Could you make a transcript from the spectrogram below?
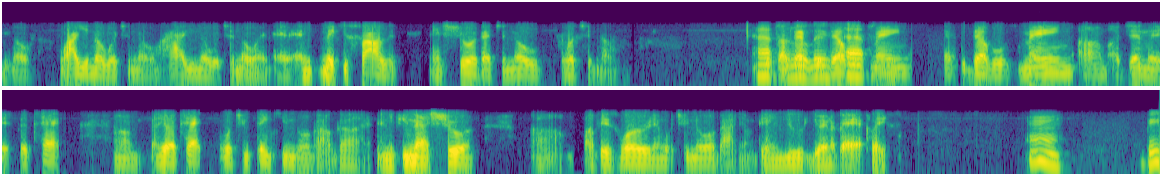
you know, why you know what you know, how you know what you know, and, and, and make you solid and sure that you know what you know. Absolutely. Because that's the devil's Absolutely. main That's the devil's main um, agenda is to attack. Um, he'll attack what you think you know about God, and if you're not sure um, of His word and what you know about Him, then you you're in a bad place. Mm. Be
